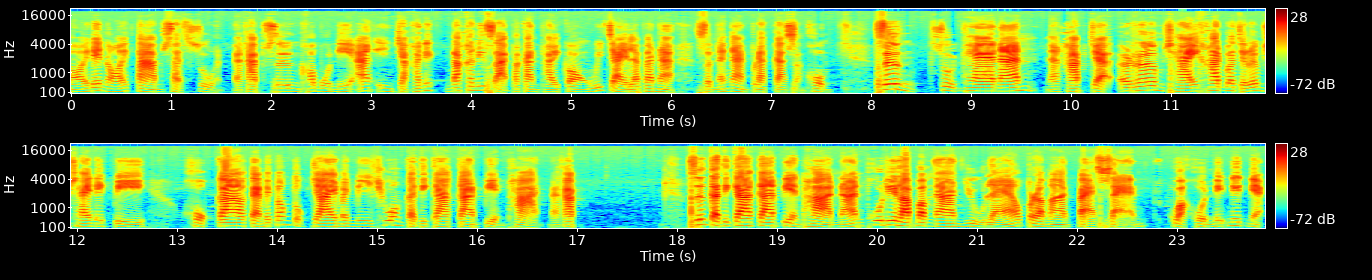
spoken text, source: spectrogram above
น้อยได้น้อยตามสัดส่วนนะครับ ซึ่งข้อมูลนี้อ้างอิงจากคณิตนักคณิตศาสตร์ประกันภัยกองวิจัยและพัฒนาสำนักงงานประกันสังคม ซึ่งสูตรแคร์นั้นนะครับจะเริ่มใช้คาดว่าจะเริ่มใช้ในปี 69 แต่ไม่ต้องตกใจมันมีช่วงกติกาการเปลี่ยนผ่านนะครับซึ่งกติกาการเปลี่ยนผ่านนั้นผู้ที่รับบำนาญอยู่แล้วประมาณ 8 0 0แสนกว่าคนนิดๆเนี่ย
